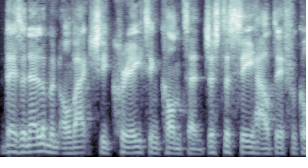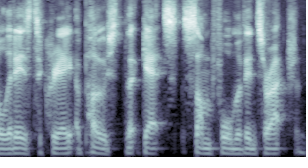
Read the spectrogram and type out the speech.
there's an element of actually creating content just to see how difficult it is to create a post that gets some form of interaction.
